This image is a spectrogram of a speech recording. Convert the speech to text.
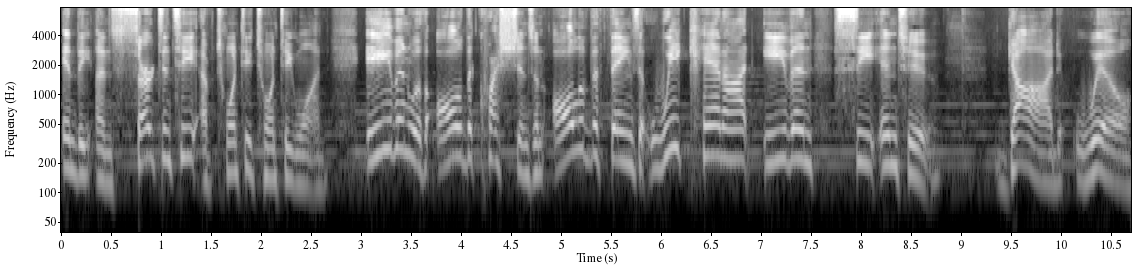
in the uncertainty of 2021, even with all the questions and all of the things that we cannot even see into. God will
